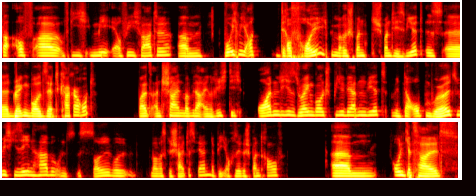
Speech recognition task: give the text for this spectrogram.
auf, äh, auf, die ich, auf die ich warte. Ähm, wo ich mich auch drauf freue, ich bin mal gespannt, gespannt wie es wird, ist äh, Dragon Ball Z Kakarot. Weil es anscheinend mal wieder ein richtig ordentliches Dragon Ball Spiel werden wird. Mit einer Open World, so wie ich es gesehen habe. Und es soll wohl mal was Gescheites werden. Da bin ich auch sehr gespannt drauf. Ähm, und jetzt halt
